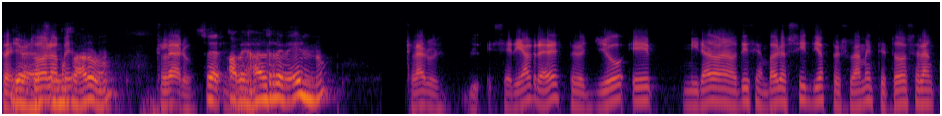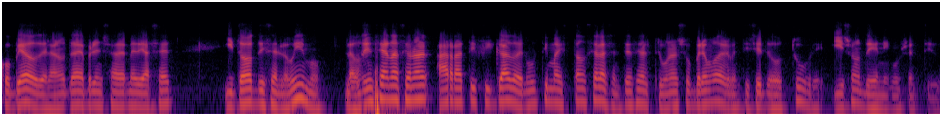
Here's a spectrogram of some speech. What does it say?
Entonces, ¿no? Claro. a ver, al revés, ¿no? Claro, sería al revés, pero yo he mirado la noticia en varios sitios, pero solamente todos se la han copiado de la nota de prensa de Mediaset y todos dicen lo mismo. La Audiencia Nacional ha ratificado en última instancia la sentencia del Tribunal Supremo del 27 de octubre y eso no tiene ningún sentido.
